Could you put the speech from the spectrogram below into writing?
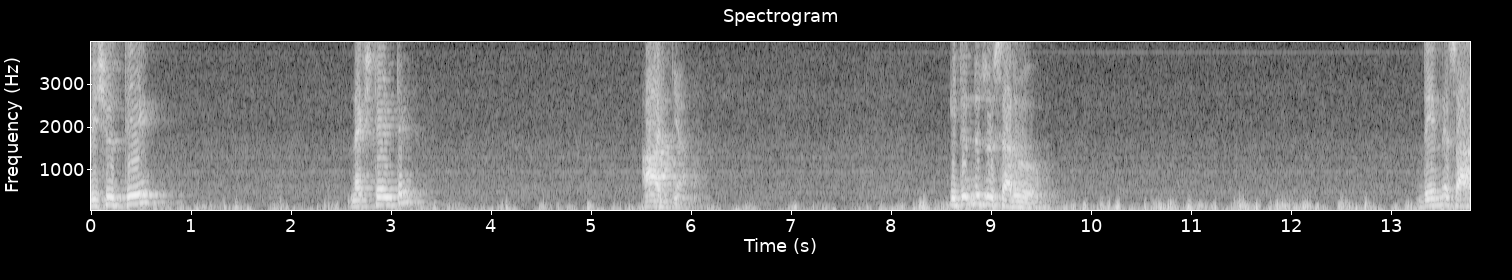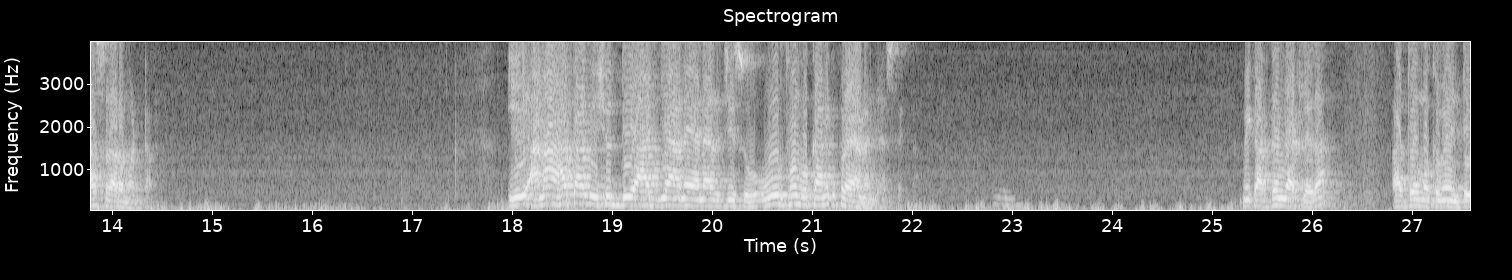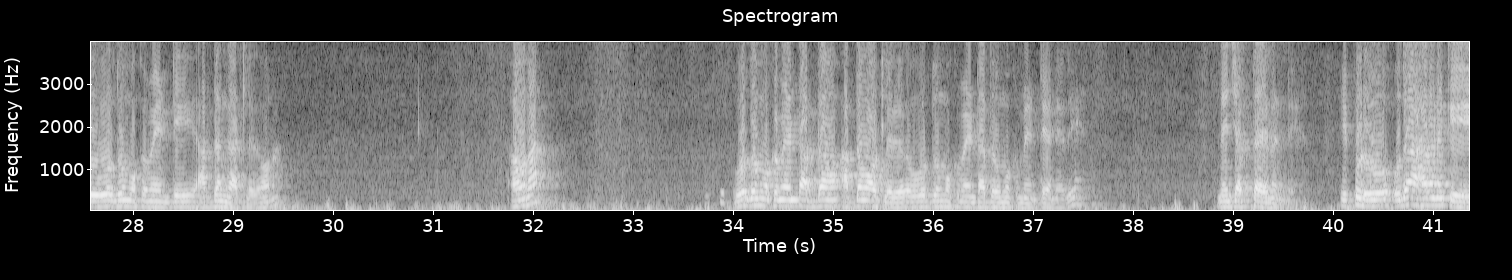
విశుద్ధి నెక్స్ట్ ఏంటి? ఆజ్ఞ. ఇది చూశారు? దీన్ని సహస్రారం అంటాం. ఈ అనాహత విశుద్ధి ఆజ్ఞ అనే ఎనర్జీస్ ఊర్ధ్వముఖానికి ప్రయాణం చేస్తాయి. మీకు అర్థం కావట్లేదా? అధోముఖం ఏంటి? ఊర్ధ్వముఖం ఏంటి? అర్థం కావట్లేదు అవునా? అవునా? ఊర్ధ్వముఖం ఏంటి? అర్థం అర్థం అవట్లేదు కదా. ఊర్ధ్వముఖం ఏంటి? అధోముఖం ఏంటి అనేది? నేను చెప్తానండి ఇప్పుడు ఉదాహరణకి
